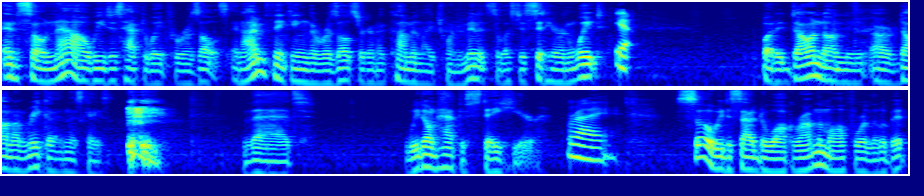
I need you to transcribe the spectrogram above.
and so now we just have to wait for results. And I'm thinking the results are going to come in like 20 minutes. So let's just sit here and wait. Yeah. But it dawned on me, or dawned on Rika in this case, that we don't have to stay here. Right. So we decided to walk around the mall for a little bit.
